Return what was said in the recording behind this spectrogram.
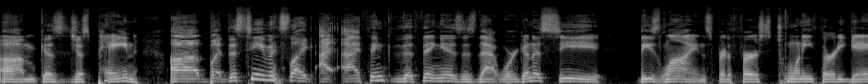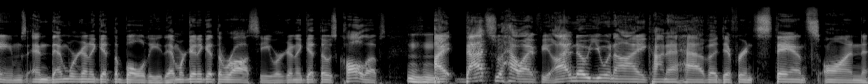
Um, because just pain. Uh, but this team is like, I, I think the thing is, is that we're gonna see these lines for the first 20, 30 games, and then we're going to get the Boldy, then we're going to get the Rossi, we're going to get those call ups. Mm-hmm. I That's how I feel. I know you and I kind of have a different stance on. Uh,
